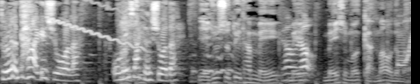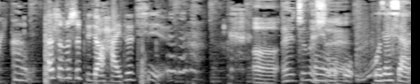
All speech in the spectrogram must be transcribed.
都让他给说了，我没啥可说的。也就是对他没没没什么感冒的嘛。嗯，他是不是比较孩子气？呃，哎，真的是。我我在想。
